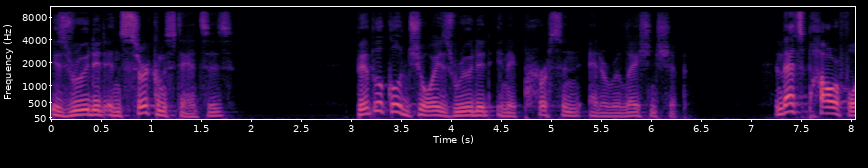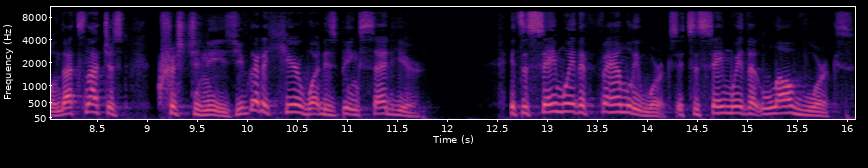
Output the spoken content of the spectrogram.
is rooted in circumstances, biblical joy is rooted in a person and a relationship. And that's powerful. And that's not just Christianese. You've got to hear what is being said here. It's the same way that family works. It's the same way that love works.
